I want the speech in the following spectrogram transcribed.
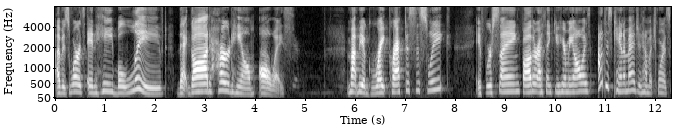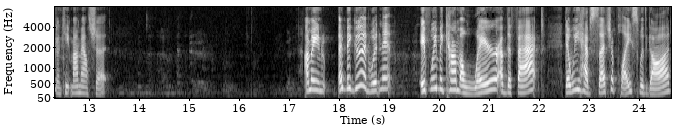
of his words and he believed that God heard him always. It might be a great practice this week. If we're saying, Father, I think you hear me always, I just can't imagine how much more it's going to keep my mouth shut. I mean, it'd be good, wouldn't it? If we become aware of the fact that we have such a place with God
